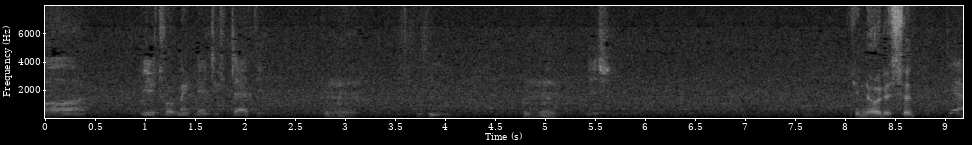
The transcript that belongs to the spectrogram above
or electromagnetic static. Mm-hmm. mm-hmm. Yes. You notice it? Yeah.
